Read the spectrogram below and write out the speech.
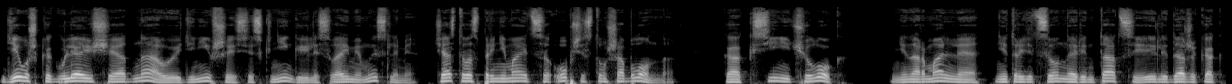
Девушка, гуляющая одна, уединившаяся с книгой или своими мыслями, часто воспринимается обществом шаблонно, как синий чулок, ненормальная, нетрадиционная ориентация или даже как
